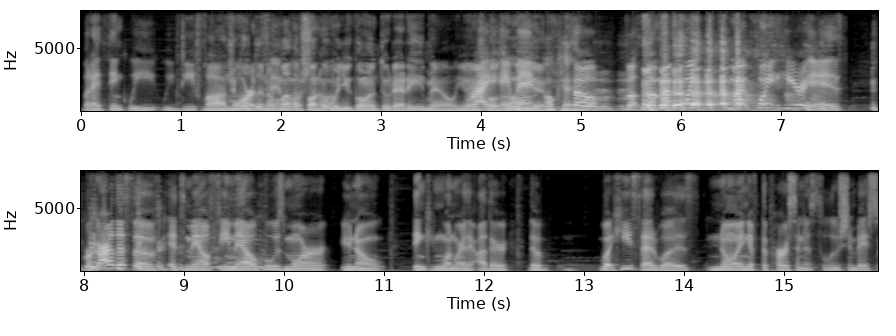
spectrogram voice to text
but I think we we default Logical more than to a motherfucker emotional. when you're going through that email. You right, supposed to amen. Okay. So, but, but my point my point here is, regardless of it's male female, who's more you know thinking one way or the other, the what he said was knowing if the person is solution based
